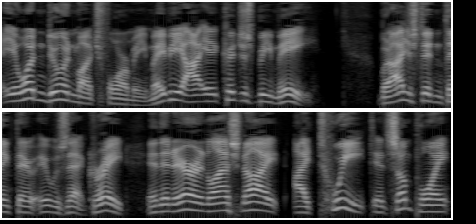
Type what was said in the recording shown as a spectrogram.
it wasn't doing much for me. Maybe I it could just be me, but I just didn't think they, it was that great. And then Aaron, last night I tweet at some point.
